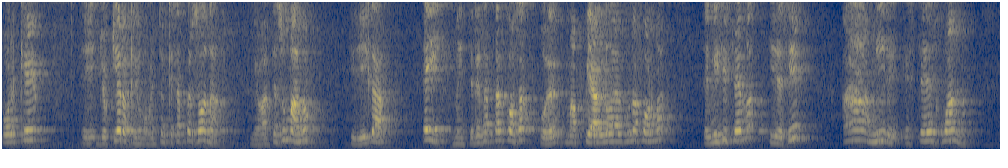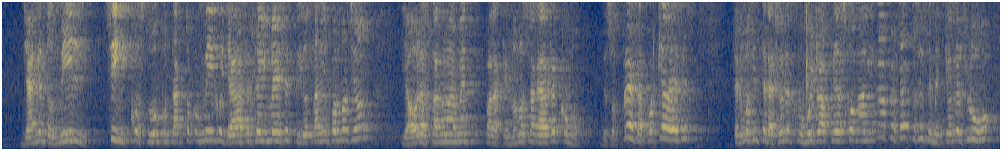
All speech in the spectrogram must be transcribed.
Porque eh, yo quiero que en el momento en que esa persona levante su mano y diga, hey, me interesa tal cosa, poder mapearlo de alguna forma en mi sistema y decir, ah, mire, este es Juan. Ya en el 2005 estuvo en contacto conmigo, ya hace seis meses pidió tal información y ahora está nuevamente para que no nos agarre como de sorpresa, porque a veces tenemos interacciones como muy rápidas con alguien, ah, perfecto, sí, se metió en el flujo,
